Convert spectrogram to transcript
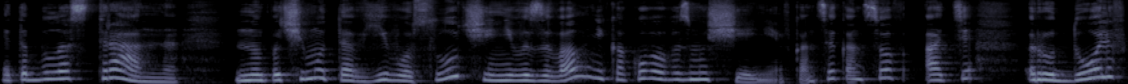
Это было странно – но почему-то в его случае не вызывал никакого возмущения. В конце концов, Ати Рудольф,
